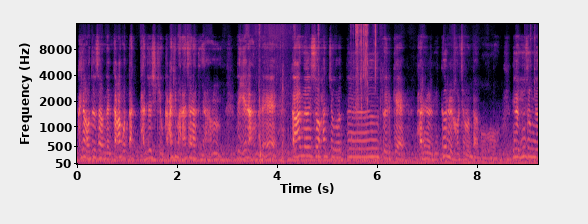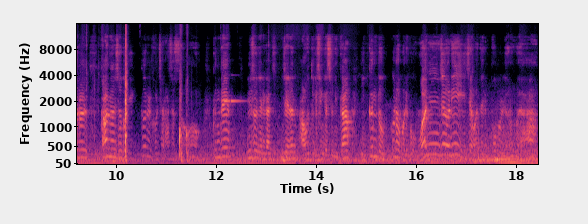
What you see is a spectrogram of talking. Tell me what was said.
그냥 어떤 사람들은 까고 딱 단절시키고 까기만 하잖아 그냥. 근데 얘는 안 그래. 까면서 한쪽으로 뜩 또 이렇게 다리를 끈을 걸쳐놓는다고. 그러니까 윤석열을 까면서도 이 끈을 걸쳐놨었어 근데 윤석열이가 이제는 아웃되게 생겼으니까 이 끈도 끊어버리고 완전히 이제 완전히 폼을 여는 거야.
